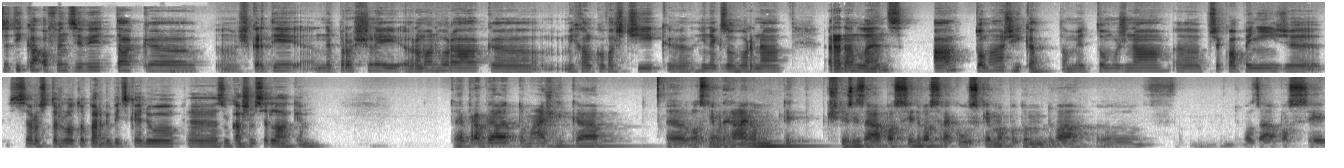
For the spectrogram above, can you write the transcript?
Se týká ofenzivy, tak eh, škrty neprošly Roman Horák, eh, Michal Kovařčík, eh, Hinek Zohorna, Radan Lenz a Tomáš Hika. Tam je to možná překvapení, že se roztrhlo to pardubické duo s Lukášem Sedlákem. To je pravda, ale Tomáš Hika vlastně odehrál jenom ty čtyři zápasy, dva s Rakouskem a potom dva, dva zápasy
